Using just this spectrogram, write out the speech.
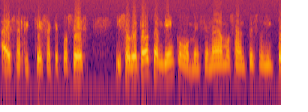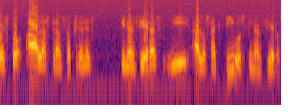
a esa riqueza que posees y sobre todo también, como mencionábamos antes, un impuesto a las transacciones financieras y a los activos financieros.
